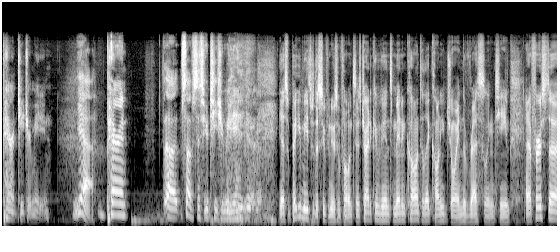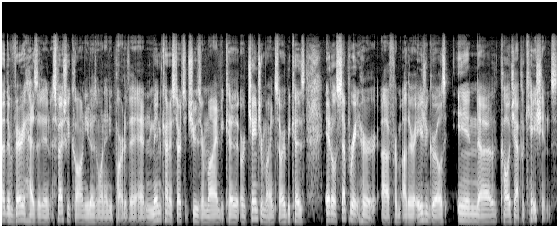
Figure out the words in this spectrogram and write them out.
parent teacher meeting. Yeah. Parent uh, substitute teacher meeting. Yeah, so Peggy meets with the Souphanousinphones and is trying to convince Minh and Kahn to let Connie join the wrestling team. And at first, uh, they're very hesitant, especially Kahn. He doesn't want any part of it. And Minh kind of starts to choose her mind because, or change her mind, sorry, because it'll separate her uh, from other Asian girls in uh, college applications.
